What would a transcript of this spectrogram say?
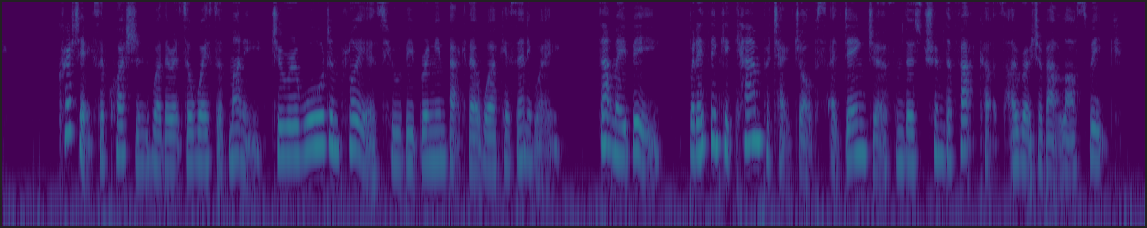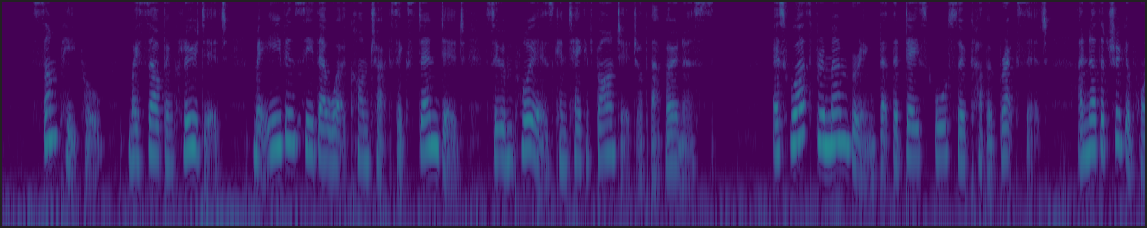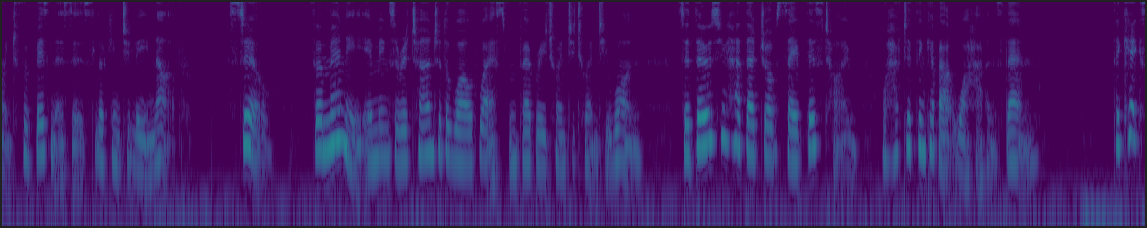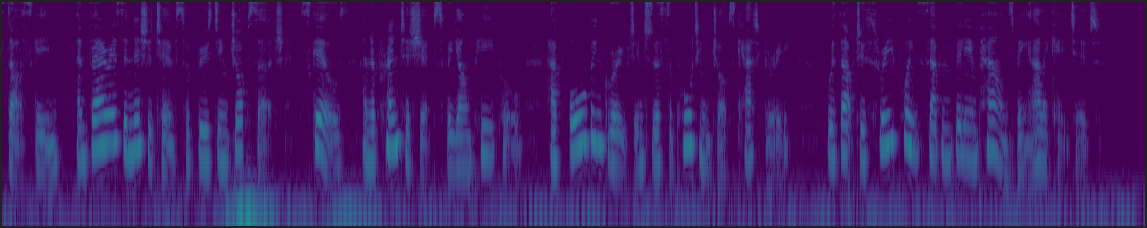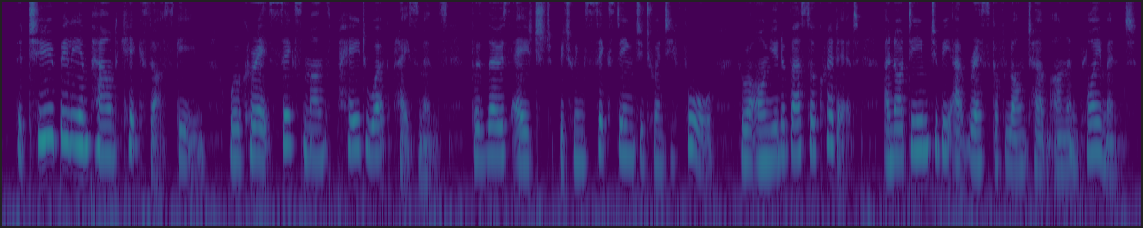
Critics have questioned whether it's a waste of money to reward employers who will be bringing back their workers anyway. That may be, but I think it can protect jobs at danger from those trim the fat cuts I wrote about last week. Some people, myself included, may even see their work contracts extended so employers can take advantage of that bonus. It's worth remembering that the dates also cover Brexit, another trigger point for businesses looking to lean up. Still, for many, it means a return to the Wild West from February 2021, so those who had their jobs saved this time will have to think about what happens then. The Kickstart scheme and various initiatives for boosting job search, skills, and apprenticeships for young people have all been grouped into the supporting jobs category, with up to £3.7 billion being allocated. The £2 billion Kickstart scheme will create six month paid work placements for those aged between 16 to 24 who are on universal credit and are deemed to be at risk of long term unemployment.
